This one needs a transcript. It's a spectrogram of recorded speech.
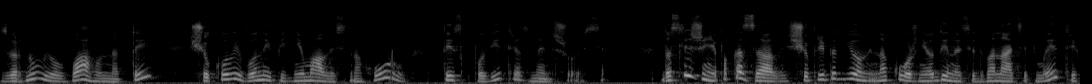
звернули увагу на те, що коли вони піднімались нагору, тиск повітря зменшувався. Дослідження показали, що при підйомі на кожні 11-12 метрів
